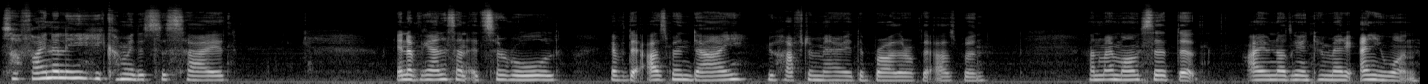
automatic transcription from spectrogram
So, finally, he committed suicide. In Afghanistan, it's a rule if the husband die you have to marry the brother of the husband and my mom said that i'm not going to marry anyone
